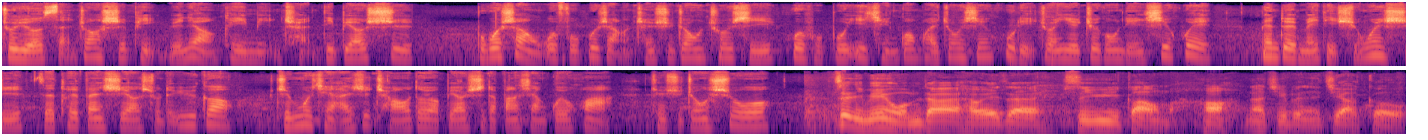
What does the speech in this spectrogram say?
猪油散装食品原料可以免产地标示。不过，上午卫福部长陈时中出席卫福部疫情关怀中心护理专业职工联系会，面对媒体询问时，则推翻食药署的预告，指目前还是朝都有标示的方向规划。陈时中说：“这里面我们大概还会再是预告嘛，哈，那基本的架构。”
